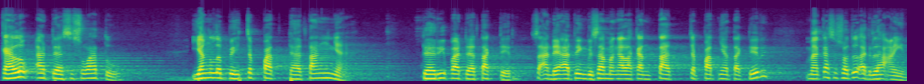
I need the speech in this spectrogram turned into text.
Kalau ada sesuatu yang lebih cepat datangnya daripada takdir seandainya ada yang bisa mengalahkan ta cepatnya takdir maka sesuatu adalah ain.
